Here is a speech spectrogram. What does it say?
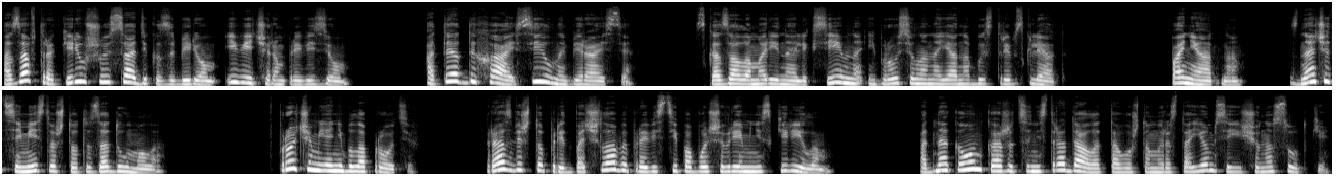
а завтра Кирюшу из садика заберем и вечером привезем. А ты отдыхай, сил набирайся», сказала Марина Алексеевна и бросила на Яна быстрый взгляд. «Понятно. Значит, семейство что-то задумало. Впрочем, я не была против. Разве что предпочла бы провести побольше времени с Кириллом. Однако он, кажется, не страдал от того, что мы расстаемся еще на сутки.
